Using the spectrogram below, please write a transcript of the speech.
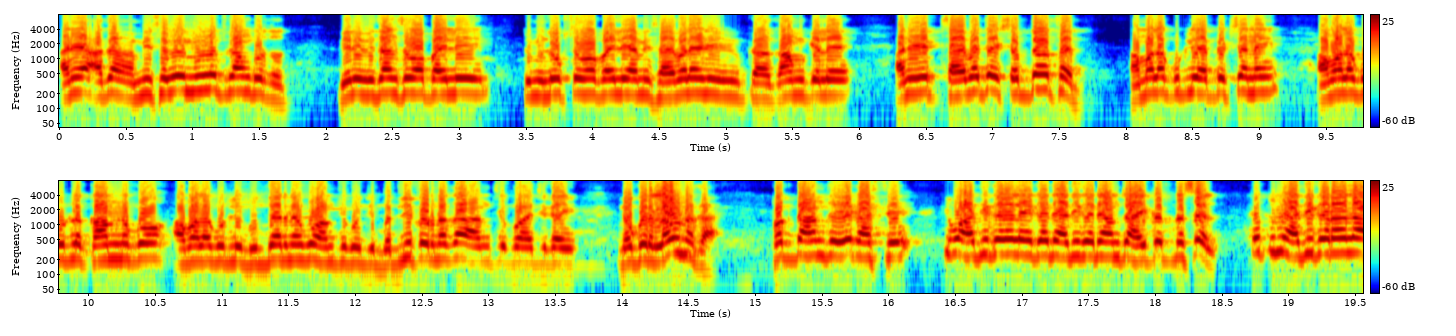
आणि आता आम्ही सगळे मिळूनच काम करतो. गेली विधानसभा पाहिली तुम्ही लोकसभा पाहिली आम्ही साहेबांनी का- काम केले आणि एक साहेबाच्या शब्दात साहेब आम्हाला कुठली अपेक्षा नाही. आम्हाला कुठलं काम नको आम्हाला कुठली गुद्दार नको आमची कोणती बदली करू नका आमची कोणाची काही नोकरी लावू नका. फक्त आमचं एक असते किंवा अधिकाऱ्याला एखाद्या अधिकारी आमचं ऐकत नसेल तर तुम्ही अधिकाऱ्याला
